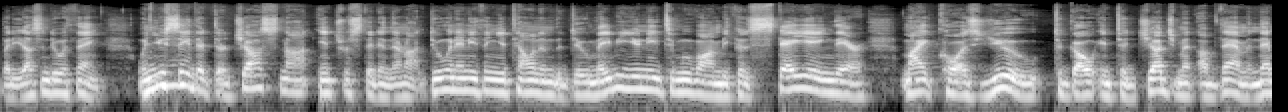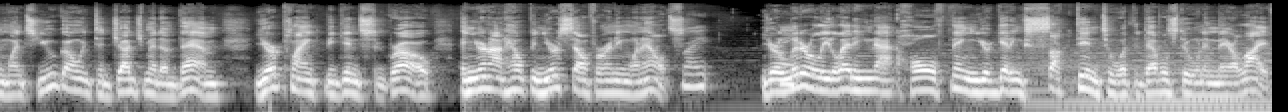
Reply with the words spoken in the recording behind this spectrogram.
but he doesn't do a thing. When you see that they're just not interested and they're not doing anything you're telling them to do, maybe you need to move on because staying there might cause you to go into judgment of them. And then once you go into judgment of them, your plank begins to grow and you're not helping yourself or anyone else. right. You're Right. literally letting that whole thing, you're getting sucked into what the devil's doing in their life.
